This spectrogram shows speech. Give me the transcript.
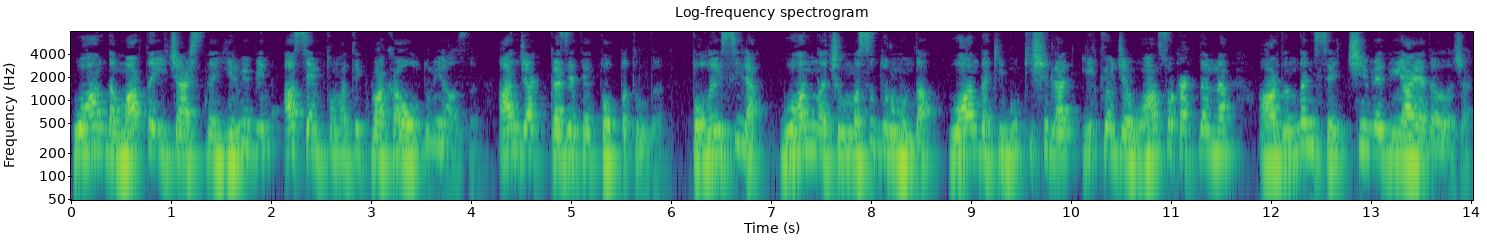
Wuhan'da Mart ayı içerisinde 20 bin asemptomatik vaka olduğunu yazdı. Ancak gazete toplatıldı. Dolayısıyla Wuhan'ın açılması durumunda Wuhan'daki bu kişiler ilk önce Wuhan sokaklarına ardından ise Çin ve dünyaya dağılacak.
